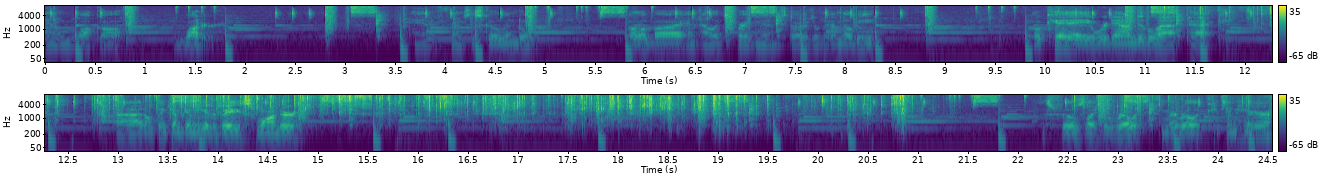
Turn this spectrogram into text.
and walk-off water, and a Francisco Lindor, followed by an Alex Bregman, stars of MLB. Okay, we're down to the last pack. I don't think I'm going to get a base wander. This feels like a relic, my relic in here.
